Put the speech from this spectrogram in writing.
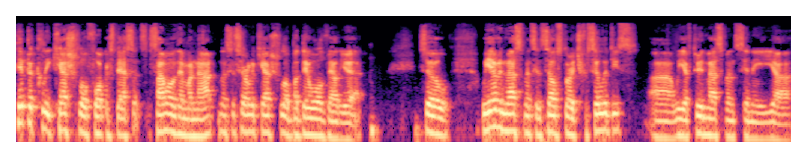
typically cash flow focused assets. Some of them are not necessarily cash flow, but they're all value add. So we have investments in self storage facilities. Uh, we have two investments in a uh,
